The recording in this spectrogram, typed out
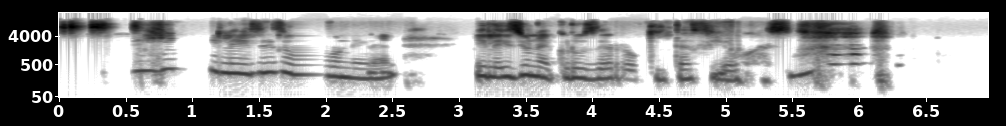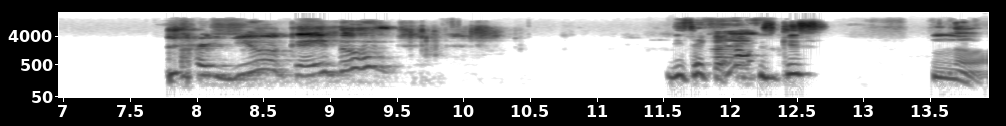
Sí, y le hice su funeral. Y le hice una cruz de roquitas y hojas. Are you okay, dude? Dice que no. Es que es. No,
